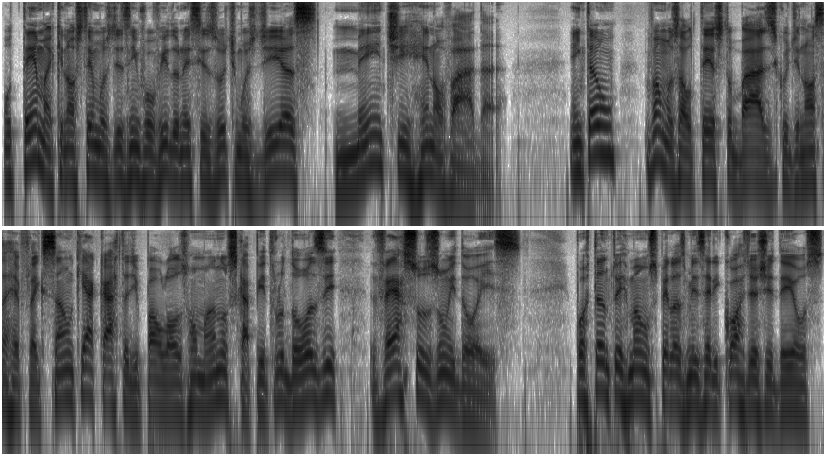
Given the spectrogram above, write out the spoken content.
o tema que nós temos desenvolvido nesses últimos dias, mente renovada. Então, vamos ao texto básico de nossa reflexão, que é a carta de Paulo aos Romanos, capítulo 12, versos 1 e 2. Portanto, irmãos, pelas misericórdias de Deus,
